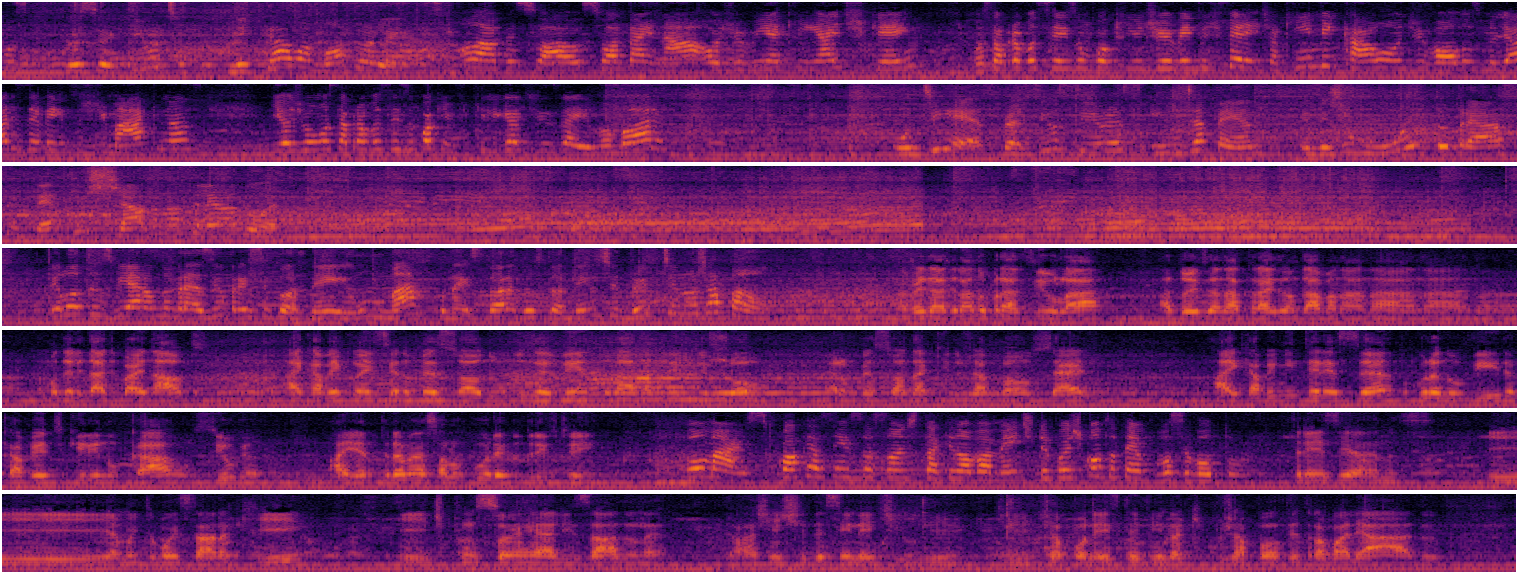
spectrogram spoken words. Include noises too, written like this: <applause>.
tempos no Circuit Mikawa Motorland. Olá pessoal, eu sou a Tainá, hoje eu vim aqui em Aitken mostrar pra vocês um pouquinho de evento diferente. Aqui em Mikawa, onde rola os melhores eventos de máquinas. E hoje eu vou mostrar pra vocês um pouquinho, fiquem ligadinhos aí, vambora? O DS Brasil Series in Japan exigiu muito braço e pé puxado no acelerador. Pilotos vieram do Brasil para esse torneio, um marco na história dos torneios de drift no Japão. Na verdade, lá no Brasil, lá, há dois anos atrás, eu andava na, na, na, na modalidade Burnout. Aí acabei conhecendo o pessoal de um dos eventos lá da Drift Show. Era um pessoal daqui do Japão, o Sérgio. Aí acabei me interessando, procurando um vídeo, acabei adquirindo um carro, um Silvia. Aí entramos nessa loucura aí do drift aí. Bom, Márcio, qual é a sensação de estar aqui novamente? Depois de quanto tempo você voltou? 13 anos. E é muito bom estar aqui. E tipo um sonho realizado, né? A gente descendente de, de japonês ter vindo aqui pro Japão, ter trabalhado,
